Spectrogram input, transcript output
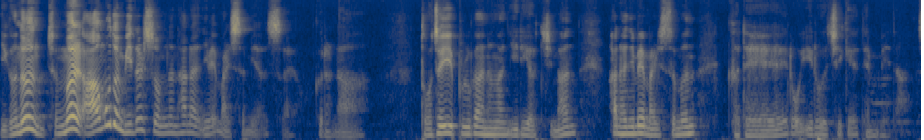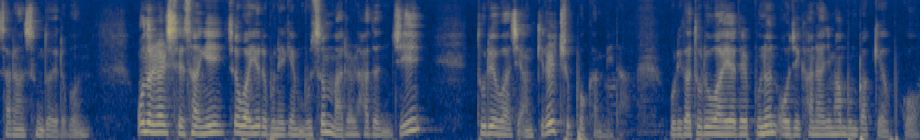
이거는 정말 아무도 믿을 수 없는 하나님의 말씀이었어요. 그러나 도저히 불가능한 일이었지만 하나님의 말씀은 그대로 이루어지게 됩니다. 사랑하는 성도 여러분, 오늘날 세상이 저와 여러분에게 무슨 말을 하든지 두려워하지 않기를 축복합니다. 우리가 두려워해야 될 분은 오직 하나님 한 분밖에 없고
